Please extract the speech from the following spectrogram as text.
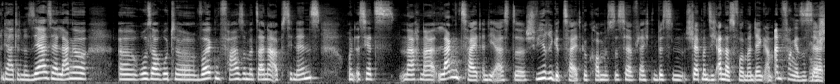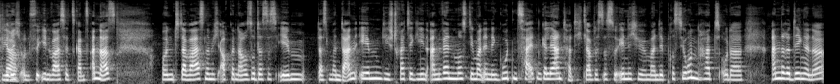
der hatte eine sehr, sehr lange äh, rosarote Wolkenphase mit seiner Abstinenz und ist jetzt nach einer langen Zeit in die erste schwierige Zeit gekommen. Es ist ja vielleicht ein bisschen, stellt man sich anders vor. Man denkt, am Anfang ist es sehr ja, schwierig und für ihn war es jetzt ganz anders. Und da war es nämlich auch genauso, dass es eben, dass man dann eben die Strategien anwenden muss, die man in den guten Zeiten gelernt hat. Ich glaube, das ist so ähnlich wie wenn man Depressionen hat oder andere Dinge, ne?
